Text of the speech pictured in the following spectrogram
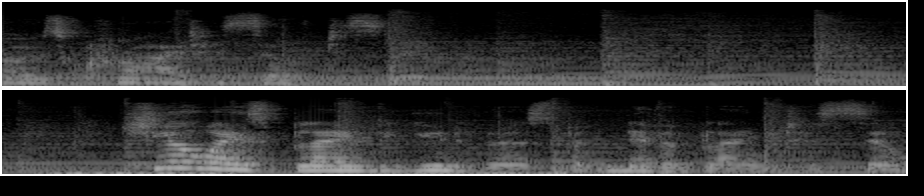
Rose cried herself to sleep. She always blamed the universe but never blamed herself.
